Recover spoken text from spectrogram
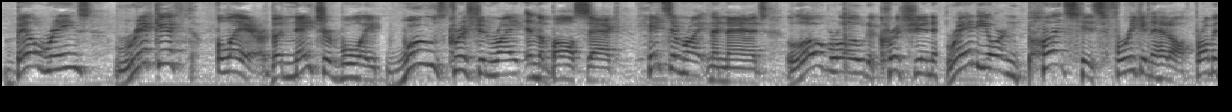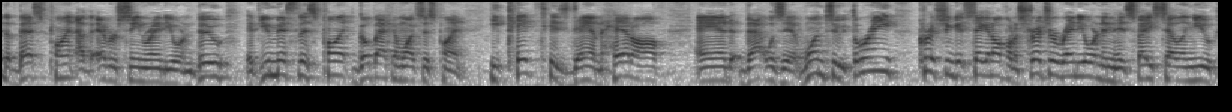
Bell rings. Ricketh Flair, the nature boy, woos Christian right in the ball sack hits him right in the nads, low blow to Christian. Randy Orton punts his freaking head off. Probably the best punt I've ever seen Randy Orton do. If you missed this punt, go back and watch this punt. He kicked his damn head off and that was it. One, two, three. Christian gets taken off on a stretcher. Randy Orton in his face telling you,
